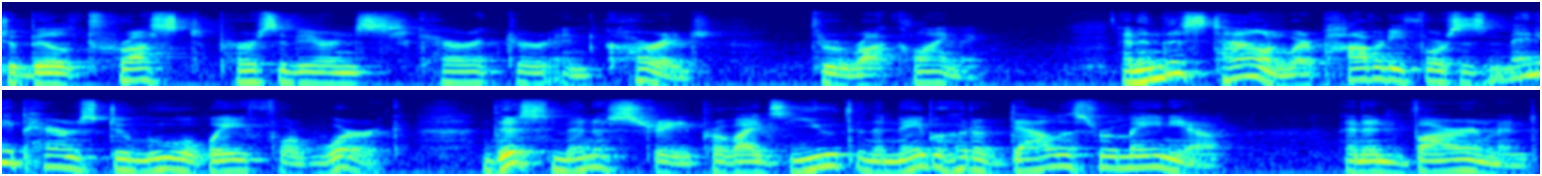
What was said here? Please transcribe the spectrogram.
to build trust, perseverance, character, and courage through rock climbing. And in this town where poverty forces many parents to move away for work, this ministry provides youth in the neighborhood of Dallas, Romania, an environment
